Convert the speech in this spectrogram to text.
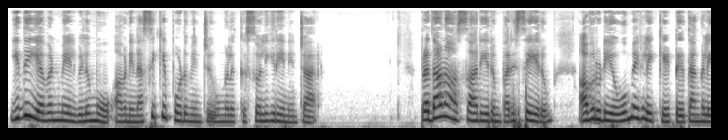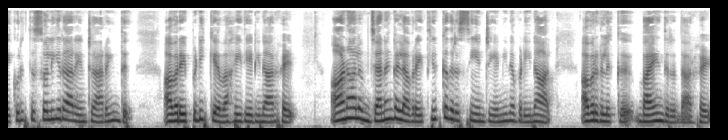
இது எவன் மேல் விழுமோ அவனை நசுக்கி போடும் என்று உங்களுக்கு சொல்கிறேன் என்றார். பிரதான ஆசாரியரும் பரிசேயரும் அவருடைய உண்மைகளை கேட்டு தங்களை குறித்து சொல்கிறார் என்று அறிந்து அவரை பிடிக்க வகை தேடினார்கள். ஆனாலும் ஜனங்கள் அவரை தீர்க்கதரிசி என்று எண்ணினபடினால் அவர்களுக்கு பயந்திருந்தார்கள்.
